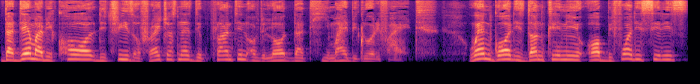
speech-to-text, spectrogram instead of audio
that they might be called the trees of righteousness, the planting of the Lord, that he might be glorified. When God is done cleaning you up, before this series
